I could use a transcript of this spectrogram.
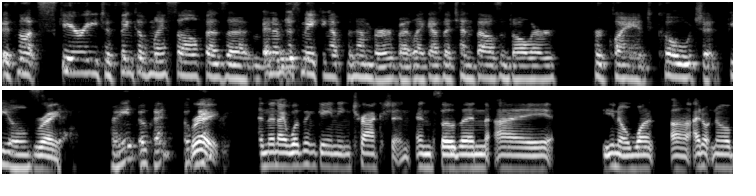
it's not scary to think of myself as a, and I'm mm-hmm. just making up the number, but like as a ten thousand dollar per client coach, it feels right. Right. Okay. Okay. Right. And then I wasn't gaining traction, and so then I you know what uh, i don't know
